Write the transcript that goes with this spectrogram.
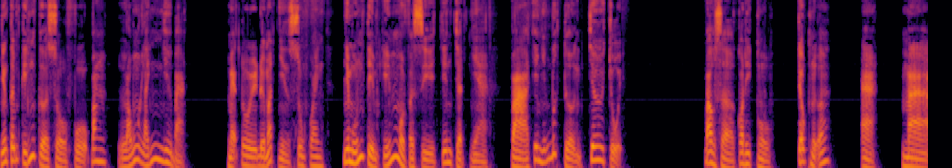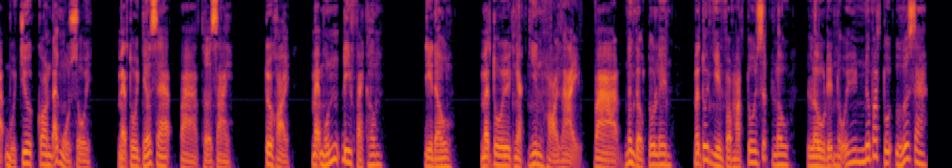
những tấm kính cửa sổ phủ băng lóng lánh như bạc. Mẹ tôi đưa mắt nhìn xung quanh như muốn tìm kiếm một vật gì trên chật nhà và trên những bức tường trơ trụi. Bao giờ con đi ngủ? Chốc nữa. À, mà buổi trưa con đã ngủ rồi. Mẹ tôi nhớ ra và thở dài. Tôi hỏi, mẹ muốn đi phải không? Đi đâu? Mẹ tôi ngạc nhiên hỏi lại và nâng đầu tôi lên. Mẹ tôi nhìn vào mặt tôi rất lâu, lâu đến nỗi nước mắt tôi ứa ra.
